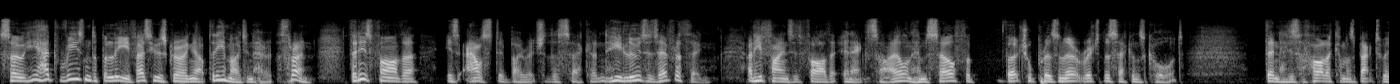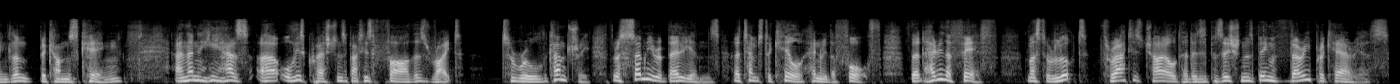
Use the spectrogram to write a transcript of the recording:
So he had reason to believe as he was growing up that he might inherit the throne. Then his father is ousted by Richard II. He loses everything. And he finds his father in exile and himself a virtual prisoner at Richard II's court. Then his father comes back to England, becomes king, and then he has uh, all these questions about his father's right to rule the country. There are so many rebellions and attempts to kill Henry IV that Henry V must have looked throughout his childhood at his position as being very precarious,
